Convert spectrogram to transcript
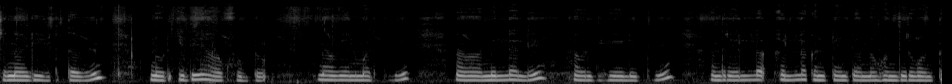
ಚೆನ್ನಾಗಿ ಇರ್ತವೆ ನೋಡಿ, ಇದೇ ಆ ಫುಡ್ಡು ನಾವೇನು ಮಾಡ್ತೀವಿ ಮಿಲ್ಲಲ್ಲಿ ಅವ್ರಿಗೆ ಹೇಳಿದ್ವಿ, ಅಂದರೆ ಎಲ್ಲ ಎಲ್ಲ ಕಂಟೆಂಟನ್ನು ಹೊಂದಿರುವಂಥ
